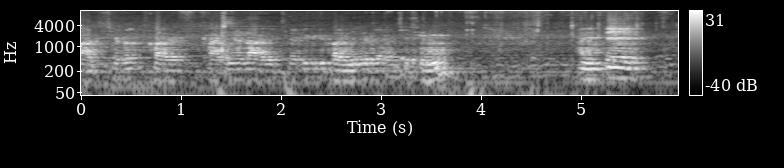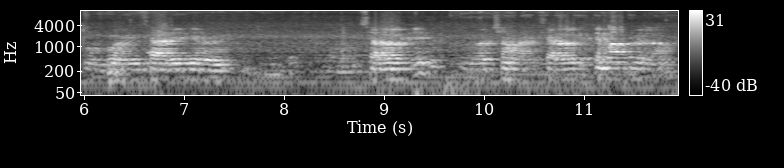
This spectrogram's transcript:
ఆదిత్యాడు కా- కాకినాడ ఆదిత్య డిగ్రీ కాలేజీలో జాయిన్ చేశాను అయితే ఒకసారి నేను సెలవులకి వచ్చాం. సెలవులకి తిమ్మాపు వెళ్ళాం.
